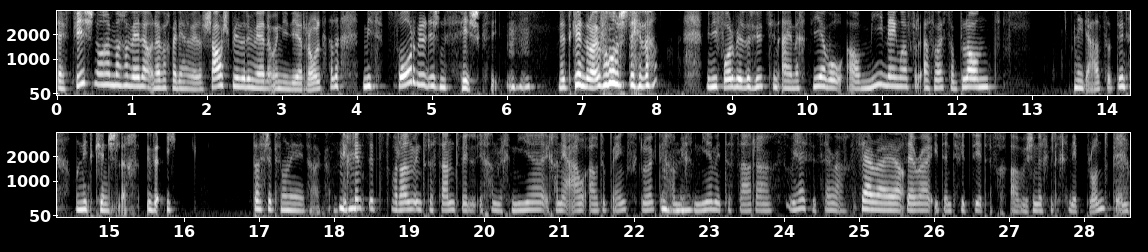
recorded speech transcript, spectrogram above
den Fisch noch machen wollte und einfach weil ich wieder Schauspielerin werden und in die Rolle. Also, mein Vorbild war ein Fisch. Gewesen. Mhm. Jetzt könnt ihr euch vorstellen, meine Vorbilder heute sind eigentlich die, die auch mich manchmal, ver- also weißt, so blond, nicht allzu dünn und nicht künstlich. Über, ich, das ist etwas, was ich nicht haben kann. Ich finde es jetzt vor allem interessant, weil ich habe mich nie, ich habe ja auch Outer Banks geschaut, ich habe mich nie mit der Sarah, wie heißt sie, Sarah? Sarah, ja. Sarah identifiziert, einfach auch wahrscheinlich, weil ich nicht blond bin.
